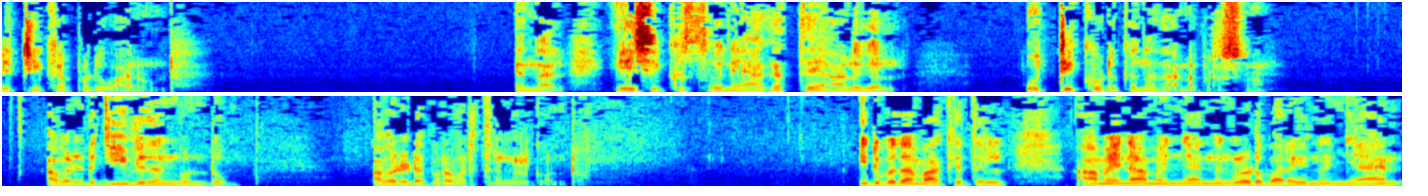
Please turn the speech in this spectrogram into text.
രക്ഷിക്കപ്പെടുവാനുണ്ട്. എന്നാൽ യേശുക്രിസ്തുവിനെ അകത്തെ ആളുകൾ ഒറ്റിക്കൊടുക്കുന്നതാണ് പ്രശ്നം. അവരുടെ ജീവിതം കൊണ്ടും അവരുടെ പ്രവർത്തനങ്ങൾ കൊണ്ടും. ഇരുപതാം വാക്യത്തിൽ ആമേൻ ആമേൻ ഞാൻ നിങ്ങളോട് പറയുന്നു ഞാൻ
